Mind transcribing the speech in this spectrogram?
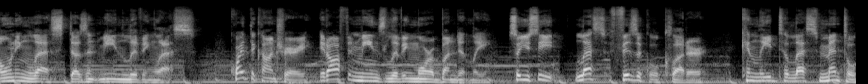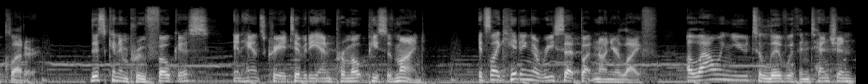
Owning less doesn't mean living less. Quite the contrary, it often means living more abundantly. So you see, less physical clutter can lead to less mental clutter. This can improve focus, enhance creativity, and promote peace of mind. It's like hitting a reset button on your life, allowing you to live with intention,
